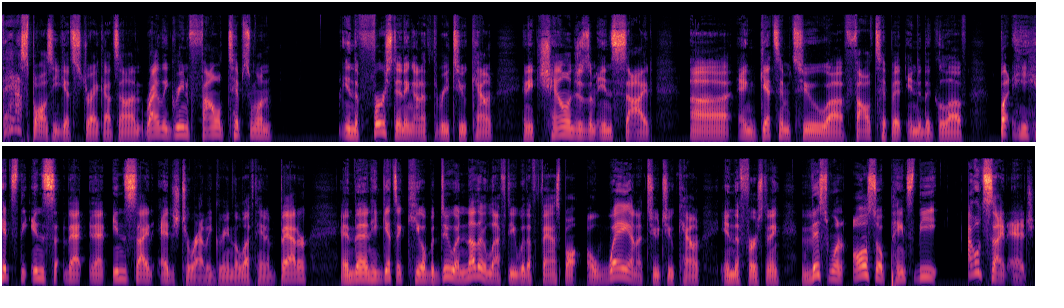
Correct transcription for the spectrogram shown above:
fastballs he gets strikeouts on. Riley Greene foul tips one in the first inning on a 3 2 count. And he challenges him inside uh, and gets him to uh, foul tip it into the glove. But he hits the ins- that, that inside edge to Riley Greene, the left handed batter. And then he gets Akil Baddoo, another lefty, with a fastball away on a 2 2 count in the first inning. This one also paints the outside edge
